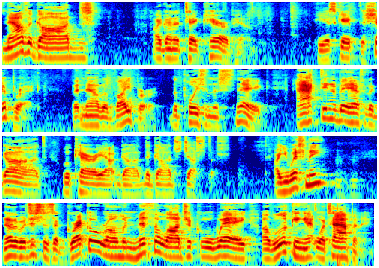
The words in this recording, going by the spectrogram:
Now the gods are going to take care of him. He escaped the shipwreck, but now the viper, the poisonous snake, acting on behalf of the gods, will carry out God, the God's justice. Are you with me? Mm-hmm. In other words, this is a Greco Roman mythological way of looking at what's happening.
